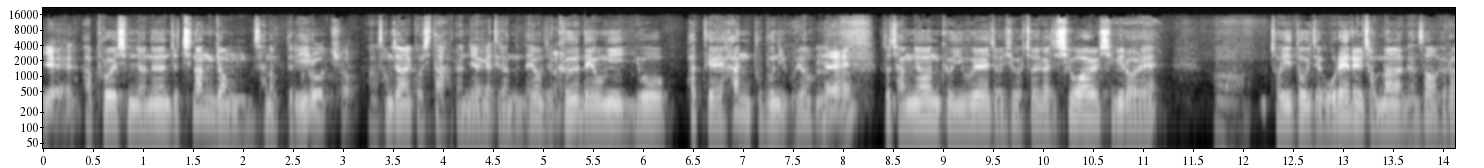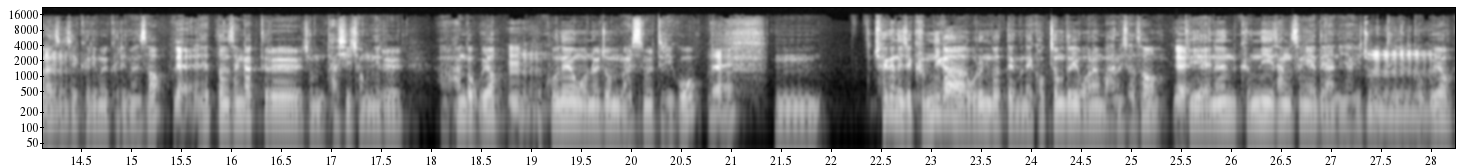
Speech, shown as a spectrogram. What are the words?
예. 앞으로의 10년은 이제 친환경 산업들이 그렇죠. 어, 성장할 것이다라는 네. 이야기를 드렸는데요. 이제 그 내용이 요 파트의 한 부분이고요. 네. 그래서 작년 그 이후에 저희 시- 저희가 이제 10월, 11월에 어, 저희도 이제 올해를 전망하면서 여러 가지 이제 그림을 그리면서 네. 했던 생각들을 좀 다시 정리를 어, 한 거고요. 그 내용 오늘 좀 말씀을 드리고 네. 음, 최근에 이제 금리가 오른 것 때문에 걱정들이 워낙 많으셔서 네. 뒤에는 금리 상승에 대한 이야기 좀 음. 드릴 거고요.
